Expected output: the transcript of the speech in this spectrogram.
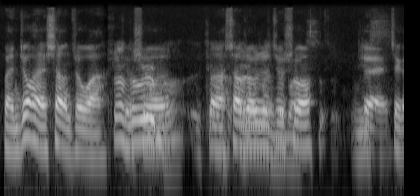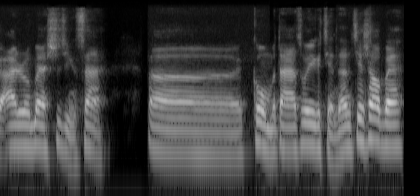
本周还是上周啊？上周日嘛，啊，上周日就说，对这个 Ironman 世锦赛，呃，跟我们大家做一个简单的介绍呗。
